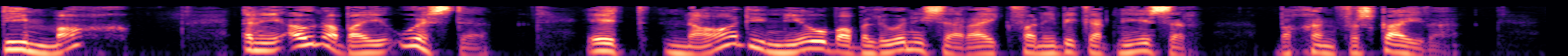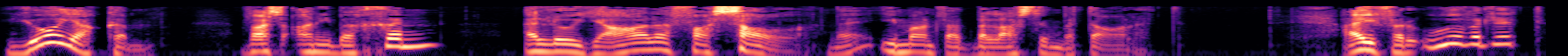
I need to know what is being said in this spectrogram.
Die mag in die ou nabye ooste het na die Neo-Babiloniese ryk van Nebukadneser begin verskuiwe. Jojakim was aan die begin 'n loyale vasal, né, iemand wat belasting betaal het. Hy verower dit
